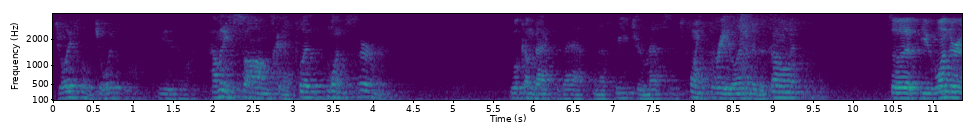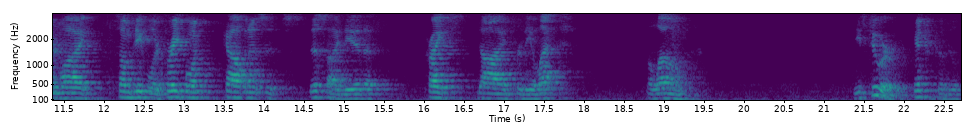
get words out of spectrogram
Joyful, joyful, we adore you. How many songs can I put in one sermon? We'll come back to that in a future message. Point three, limited atonement. So if you're wondering why some people are three-point Calvinists, it's this idea that Christ died for the elect alone. These two are intricately,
